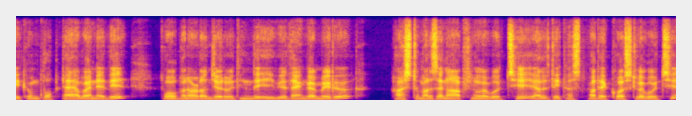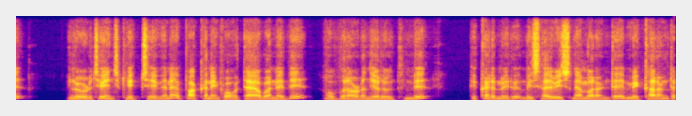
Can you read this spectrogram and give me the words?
మీకు ఇంకొక ట్యాబ్ అనేది ఓపెన్ అవ్వడం జరుగుతుంది. ఈ విధంగా మీరు కస్టమర్స్ అనే ఆప్షన్‌లోకి వచ్చి ఎల్టీ కస్టమర్ రిక్వెస్ట్‌లోకి వచ్చి లోడ్ చేంజ్ క్లిక్ చేయగానే పక్కన ఇంకొక ట్యాబ్ అనేది ఓపెన్ అవ్వడం జరుగుతుంది. ఇక్కడ మీరు మీ సర్వీస్ నెంబర్ అంటే మీ కరెంట్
